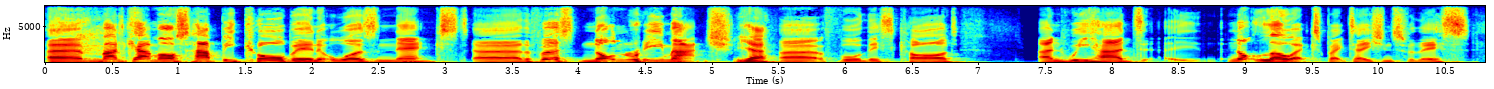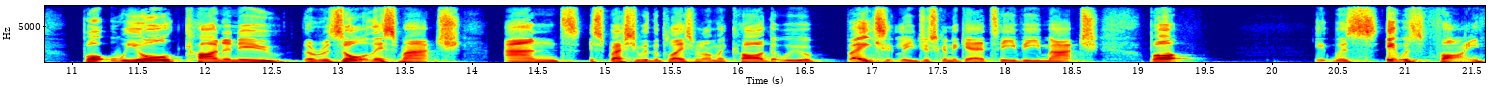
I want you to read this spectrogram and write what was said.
Um, Madcap Moss, Happy Corbin was next. Uh, the first non-rematch Yeah. uh, for this card. And we had uh, not low expectations for this, but we all kind of knew the result of this match, and especially with the placement on the card, that we were basically just going to get a TV match. But it was it was fine.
